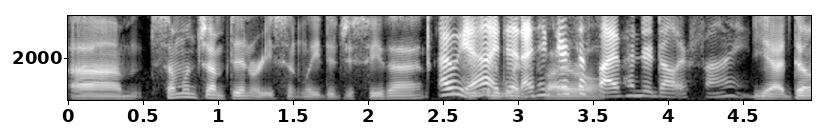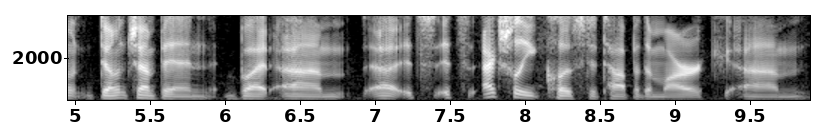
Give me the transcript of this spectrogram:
Um, someone jumped in recently. Did you see that? Oh yeah, It I did. I think there's a five hundred dollar fine. Yeah, don't don't jump in, but um, uh, it's it's actually close to top of the mark. Um,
